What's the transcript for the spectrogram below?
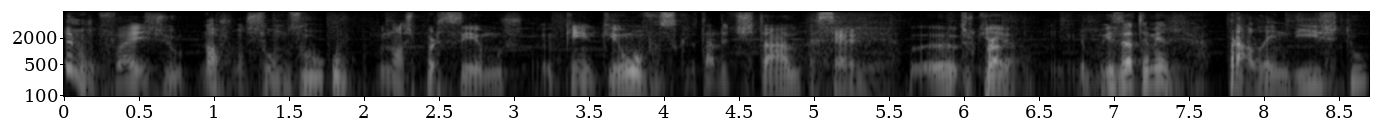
Eu não vejo, nós não somos o, o- nós parecemos, quem, quem ouve o secretário de Estado. A Sérvia. eh, A Turquia. para- exatamente. Para além disto,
